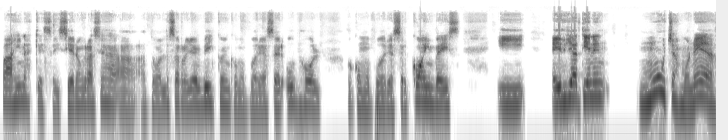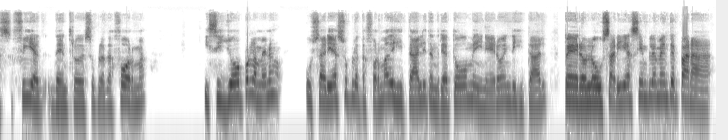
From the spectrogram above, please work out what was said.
páginas que se hicieron gracias a, todo el desarrollo del Bitcoin, como podría ser Uphold o como podría ser Coinbase, y ellos ya tienen muchas monedas fiat dentro de su plataforma, y si yo por lo menos usaría su plataforma digital y tendría todo mi dinero en digital, pero lo usaría simplemente para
